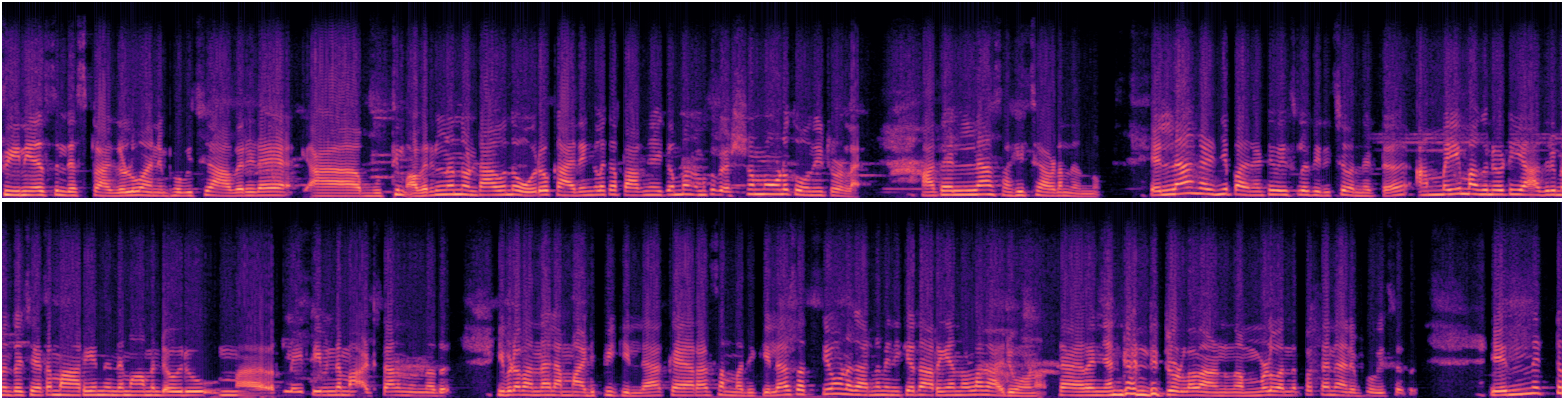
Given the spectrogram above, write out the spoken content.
സീനിയേഴ്സിന്റെ സ്ട്രഗിളും അനുഭവിച്ച് അവരുടെ ബുദ്ധി അവരിൽ നിന്നുണ്ടാകുന്ന ഓരോ കാര്യങ്ങളൊക്കെ പറഞ്ഞു കേൾക്കുമ്പോൾ നമുക്ക് വിഷമമാണ് തോന്നിയിട്ടുള്ളത്. അതെല്ലാം സഹിച്ച് അവിടെ നിന്നു. എല്ലാം കഴിഞ്ഞ് പതിനെട്ട് വയസ്സിൽ തിരിച്ചു വന്നിട്ട് അമ്മയും മകനോട്ട് യാതൊരു ബന്ധം ചേട്ടൻ മാറിയെന്ന് മാമന്റെ ഒരു റിലേറ്റീവിന്റെ അടുത്താണ് നിന്നത്. ഇവിടെ വന്നാൽ അമ്മ അടുപ്പിക്കില്ല കയറാൻ സമ്മതിക്കില്ല. സത്യമാണ്. കാരണം എനിക്കത് അറിയാന്നുള്ള കാര്യമാണ്. കയറാൻ ഞാൻ കണ്ടിട്ടുള്ളതാണ്. നമ്മൾ വന്നപ്പോൾ തന്നെ അനുഭവിച്ചത്. എന്നിട്ട്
